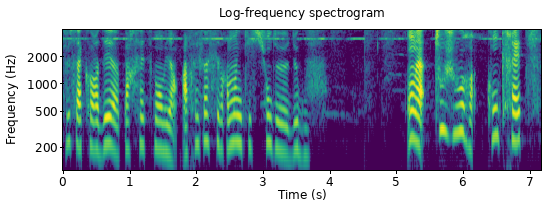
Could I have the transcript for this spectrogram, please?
peut s'accorder euh, parfaitement bien. Après ça, c'est vraiment une question de, goût. On a toujours concrète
